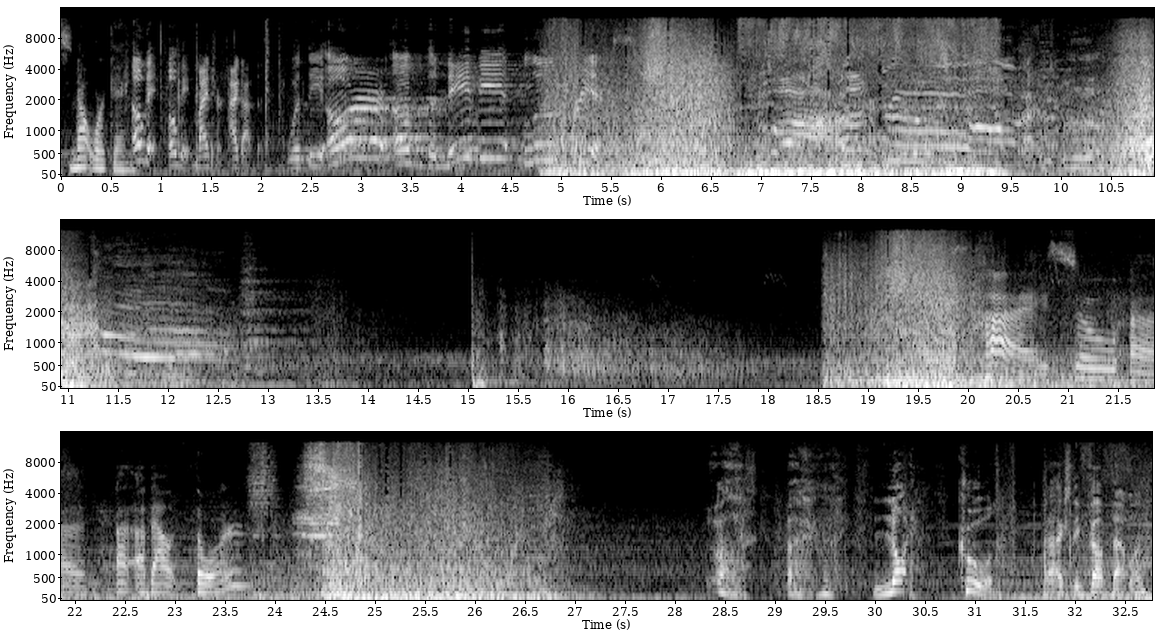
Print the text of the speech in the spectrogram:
It's not working. Okay, okay, my turn. I got this. With the owner of the navy blue Prius. Hi. So, uh, uh about Thor? Not cool. I actually felt that one.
